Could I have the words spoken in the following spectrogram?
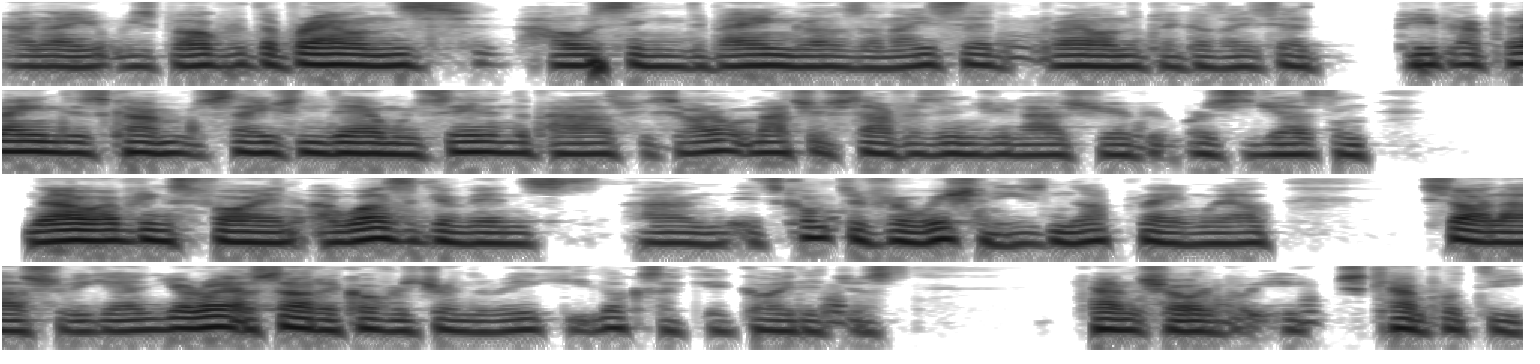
and I we spoke with the Browns hosting the Bengals, and I said Browns because I said people are playing this conversation down. We've seen it in the past. We saw it with Matthew Stafford's injury last year. People were suggesting, no, everything's fine. I wasn't convinced, and it's come to fruition. He's not playing well. You saw last weekend. You're right. I saw the coverage during the week. He looks like a guy that just can't show it, but you just can't put the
